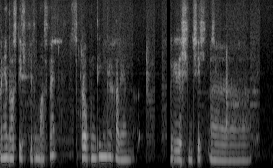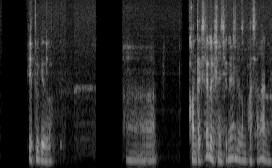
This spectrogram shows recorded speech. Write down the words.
pengen tahu sedikit gitu maksudnya seberapa penting nggak kalian relationship eh, itu gitu loh. Eh, konteksnya relationshipnya dalam pasangan ya,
